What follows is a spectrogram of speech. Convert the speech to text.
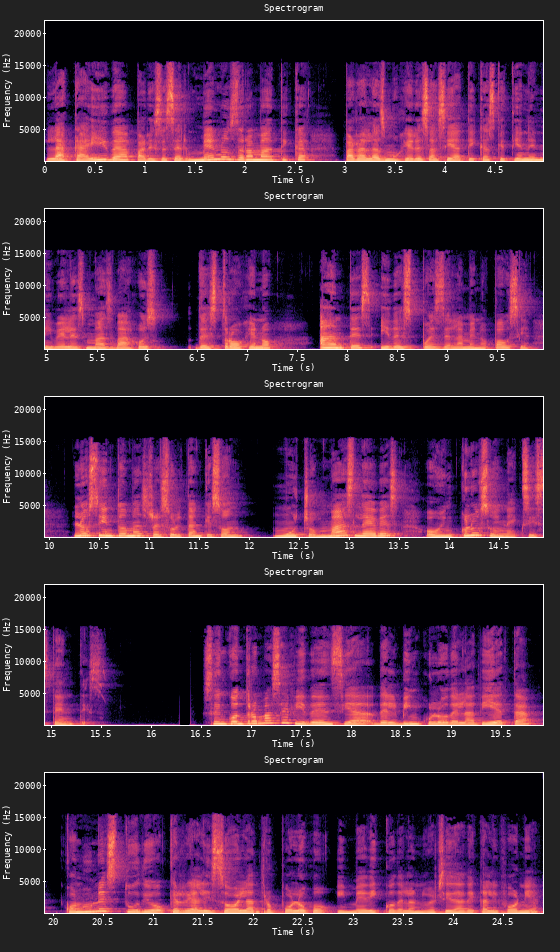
La caída parece ser menos dramática para las mujeres asiáticas que tienen niveles más bajos de estrógeno antes y después de la menopausia. Los síntomas resultan que son mucho más leves o incluso inexistentes. Se encontró más evidencia del vínculo de la dieta con un estudio que realizó el antropólogo y médico de la Universidad de California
